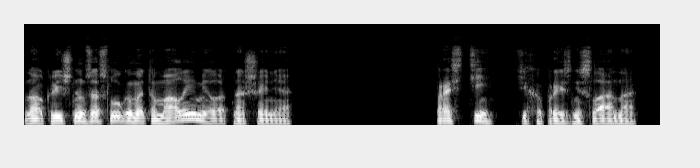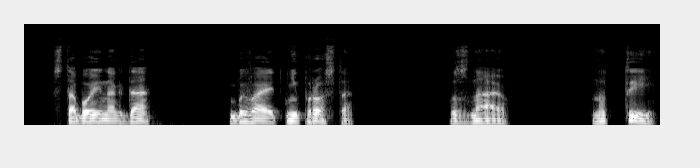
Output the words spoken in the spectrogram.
но к личным заслугам это мало имело отношения. «Прости», — тихо произнесла она, — «с тобой иногда бывает непросто». «Знаю. Но ты,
